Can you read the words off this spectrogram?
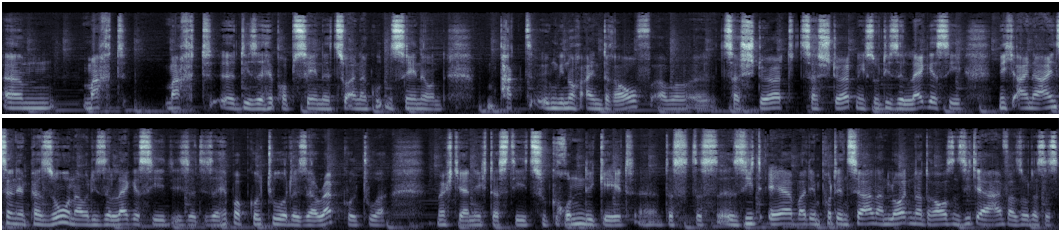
ähm, macht macht äh, diese Hip-Hop-Szene zu einer guten Szene und packt irgendwie noch einen drauf, aber äh, zerstört, zerstört nicht so diese Legacy, nicht eine einzelne Person, aber diese Legacy, diese, diese Hip-Hop-Kultur oder diese Rap-Kultur möchte ja nicht, dass die zugrunde geht. Äh, das das äh, sieht er bei dem Potenzial an Leuten da draußen, sieht er einfach so, dass es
